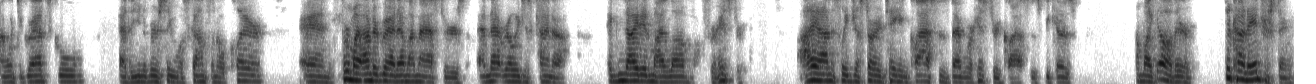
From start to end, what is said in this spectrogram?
I went to grad school at the University of Wisconsin Eau Claire and for my undergrad and my master's, and that really just kind of ignited my love for history. I honestly just started taking classes that were history classes because I'm like, oh, they're they're kind of interesting.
